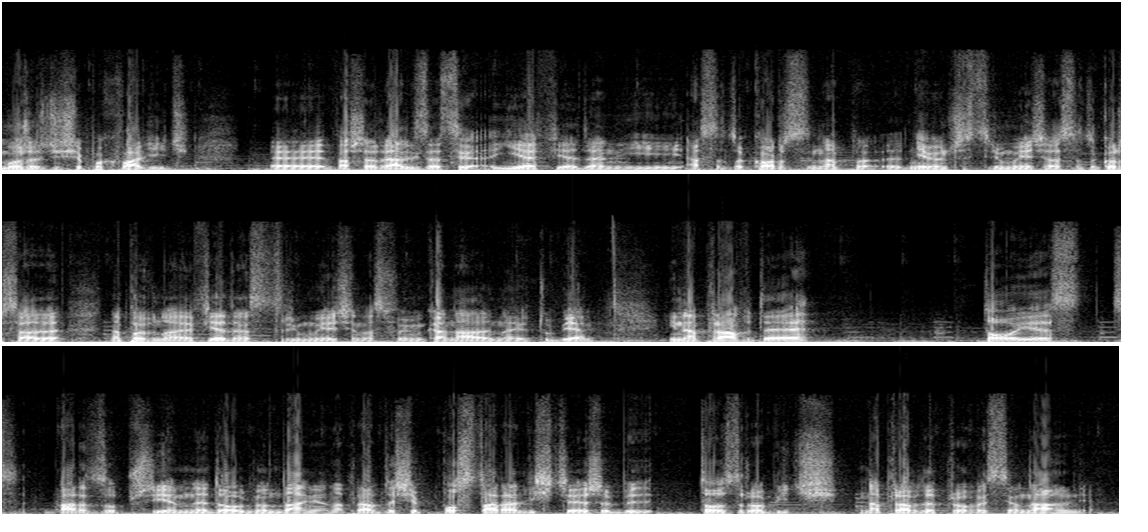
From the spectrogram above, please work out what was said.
możecie się pochwalić. E, wasze realizacje i F1 i Assetto Corsa, nie wiem czy streamujecie Assetto Corsa, ale na pewno F1 streamujecie na swoim kanale na YouTubie i naprawdę to jest bardzo przyjemne do oglądania. Naprawdę się postaraliście, żeby to zrobić naprawdę profesjonalnie.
